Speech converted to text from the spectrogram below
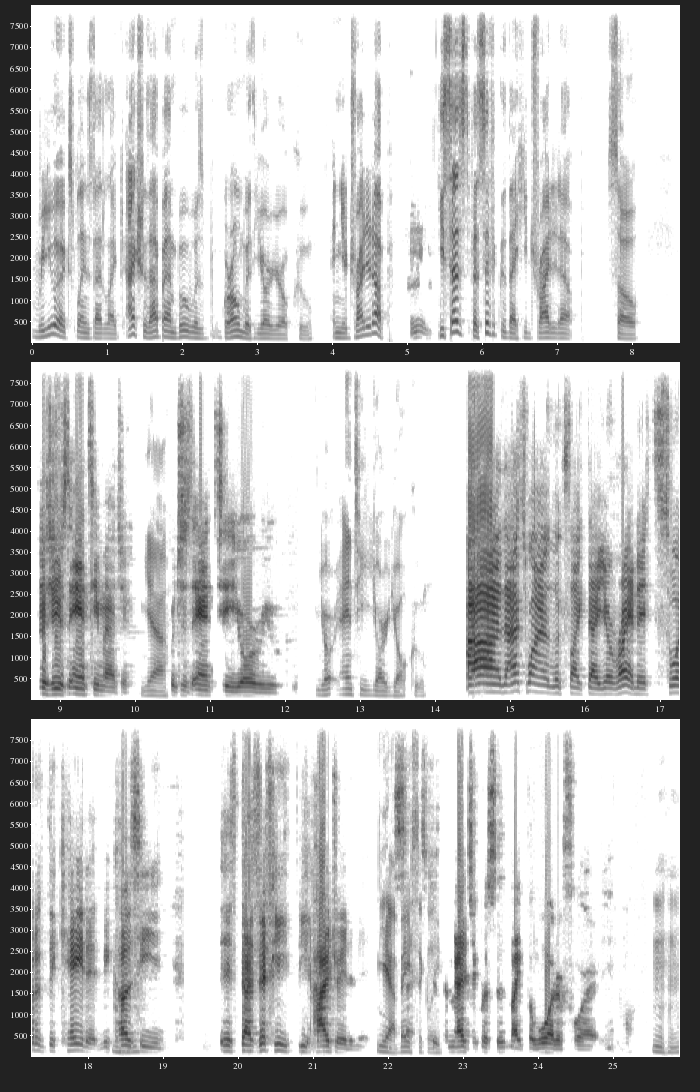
Ryu explains that like actually that bamboo was grown with Yoryoku, and you dried it up, Mm. He says specifically that he dried it up. So Just used anti magic, yeah, which is anti Yoryu. your anti your Yoku. Ah, that's why it looks like that. You're right. It sort of decayed it because he. It's as if he dehydrated it. Yeah, a sense, 'cause basically. the magic was like the water for it. You know? Mm-hmm.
